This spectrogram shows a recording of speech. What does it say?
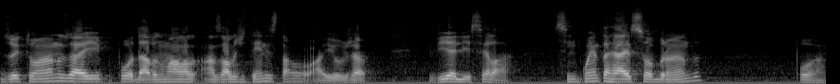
18 anos, aí, pô, dava numa, as aulas de tênis e tal. Aí eu já vi ali, sei lá, 50 reais sobrando. Porra,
